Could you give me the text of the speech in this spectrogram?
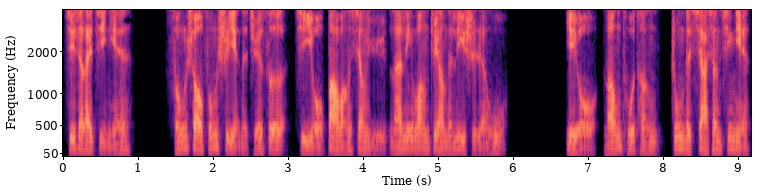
接下来几年，冯绍峰饰演的角色既有霸王项羽、兰陵王这样的历史人物，也有《狼图腾》中的下乡青年，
